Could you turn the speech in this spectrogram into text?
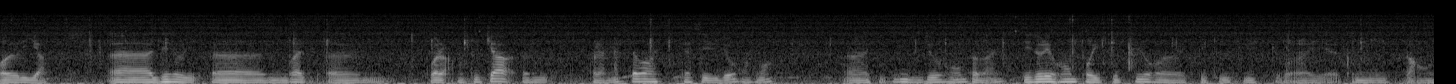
Ouais euh, désolé euh, bref euh, voilà. En tout cas voilà merci d'avoir assisté à ces vidéos franchement. C'était une vidéo vraiment pas mal. Désolé vraiment pour les coupures et tout voilà comme les parents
